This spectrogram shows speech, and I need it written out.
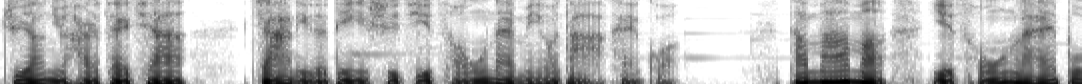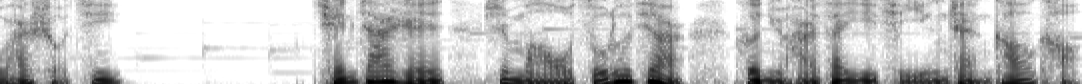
只要女孩在家，家里的电视机从来没有打开过，她妈妈也从来不玩手机，全家人是卯足了劲儿和女孩在一起迎战高考，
